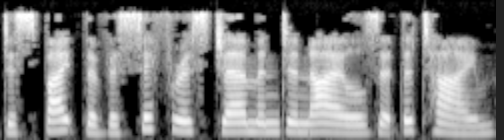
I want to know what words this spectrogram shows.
despite the vociferous German denials at the time.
